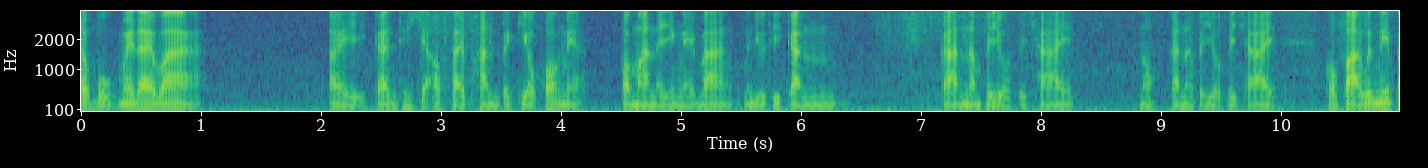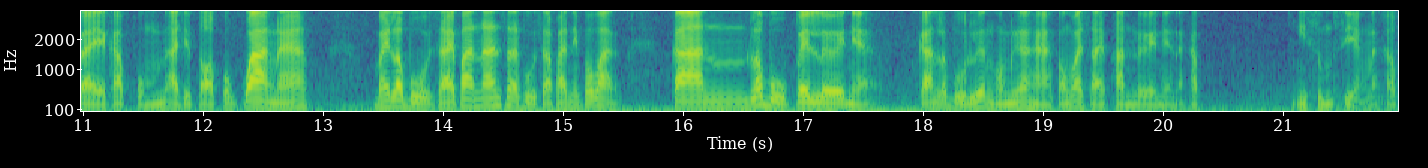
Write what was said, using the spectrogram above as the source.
ระบุไม่ได้ว่าไอการที่จะเอาสายพันธุ์ไปเกี่ยวข้องเนี่ยประมาณไหนยังไงบ้าง มันอยู่ที่การการนำประโยชน์ไปใช้เนาะการนำประโยชน์ไปใช้ ก็ฝากเรื่องนี้ไปครับ ผมอาจจะตอบกว้างๆนะ ไม่ระบุสายพันธุ์นั้นระบุสายพันธุ์นี้เพราะว่า การระบุไปเลยเนี่ยการระบุเรื่องของเนื้อหาของว่าสายพันธุ์เลยเนี่ยนะครับมีสุ่มเสี่ยงนะครับ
